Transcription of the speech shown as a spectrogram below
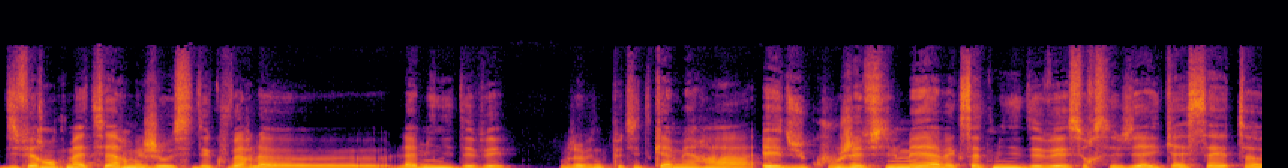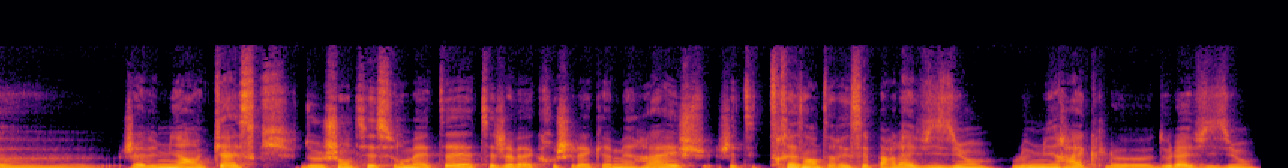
différentes matières, mais j'ai aussi découvert la mini DV. J'avais une petite caméra et du coup j'ai filmé avec cette mini DV sur ces vieilles cassettes. Euh, j'avais mis un casque de chantier sur ma tête, j'avais accroché la caméra et j'étais très intéressée par la vision, le miracle de la vision.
